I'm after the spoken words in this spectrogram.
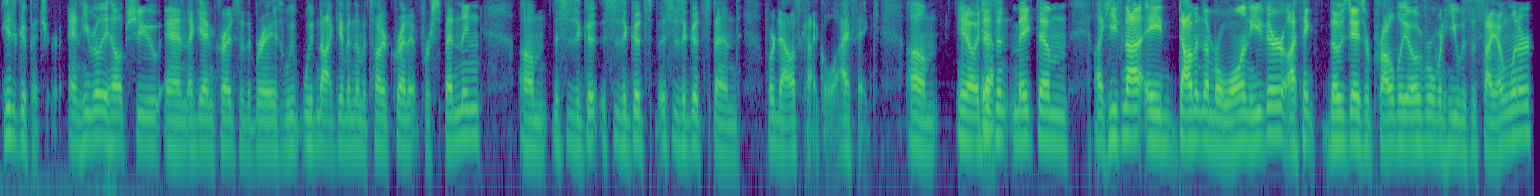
He's a good pitcher, and he really helps you. And again, credit to the Braves. We've, we've not given them a ton of credit for spending. Um, this is a good. This is a good. This is a good spend for Dallas Keuchel. I think. Um, you know, it yeah. doesn't make them like he's not a dominant number one either. I think those days are probably over when he was the Cy Young winner,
